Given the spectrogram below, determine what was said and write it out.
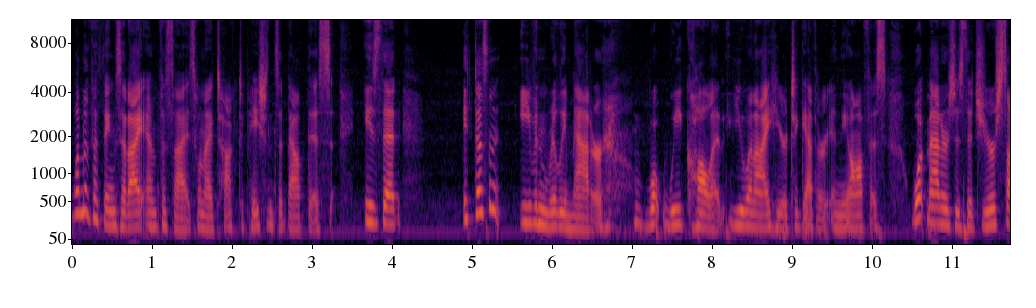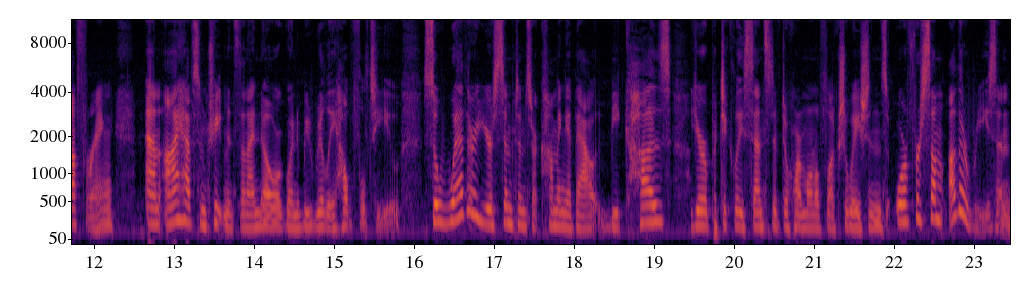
one of the things that I emphasize when I talk to patients about this is that it doesn't even really matter what we call it, you and I here together in the office. What matters is that you're suffering, and I have some treatments that I know are going to be really helpful to you. So, whether your symptoms are coming about because you're particularly sensitive to hormonal fluctuations or for some other reason,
